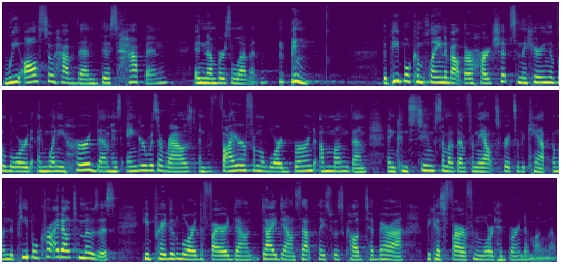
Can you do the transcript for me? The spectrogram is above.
we also have then this happen in Numbers 11. The people complained about their hardships in the hearing of the Lord, and when he heard them, his anger was aroused, and fire from the Lord burned among them and consumed some of them from the outskirts of the camp. And when the people cried out to Moses, he prayed to the Lord, the fire died down. So that place was called Taberah because fire from the Lord had burned among them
